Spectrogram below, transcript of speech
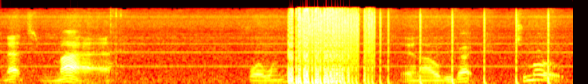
And that's my 411. And I'll be back tomorrow.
